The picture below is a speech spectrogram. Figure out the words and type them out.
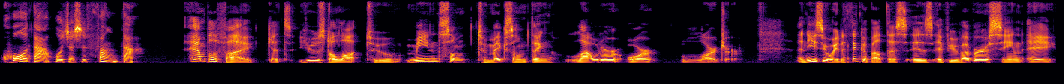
扩大或者是放大。 amplify gets used a lot to mean some to make something louder or larger. An easy way to think about this is if you've ever seen a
